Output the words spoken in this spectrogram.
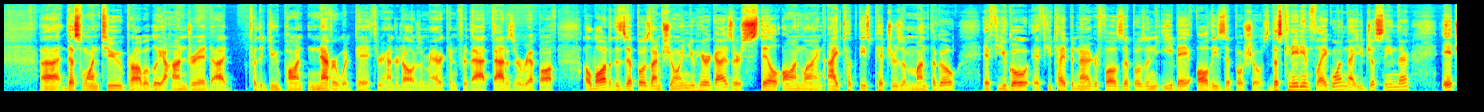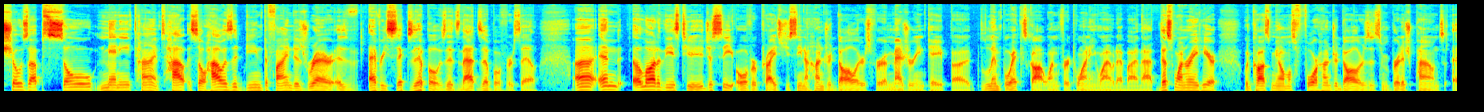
uh, this one too, probably a hundred. Uh, for the DuPont, never would pay $300 American for that. That is a ripoff. A lot of the Zippos I'm showing you here, guys, are still online. I took these pictures a month ago. If you go, if you type in Niagara Falls Zippos on eBay, all these Zippo shows. This Canadian flag one that you just seen there, it shows up so many times. How So how is it being defined as rare as every six Zippos, it's that Zippo for sale? Uh, and a lot of these too, you just see overpriced. You've seen $100 for a measuring tape. Uh, Limp Wicks got one for 20 Why would I buy that? This one right here would cost me almost $400. It's in British pounds.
